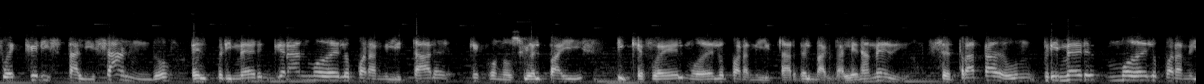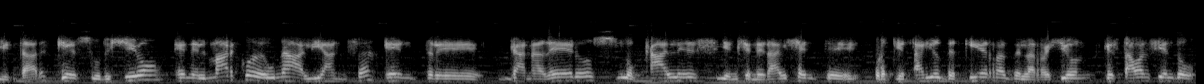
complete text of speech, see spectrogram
fue cristalizando el primer gran modelo paramilitar que conoció el país y que fue el modelo paramilitar del Magdalena Medio. Se trata de un primer modelo paramilitar que surgió en el marco de una alianza entre ganaderos locales y en general gente, propietarios de tierras de la región que estaban siendo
